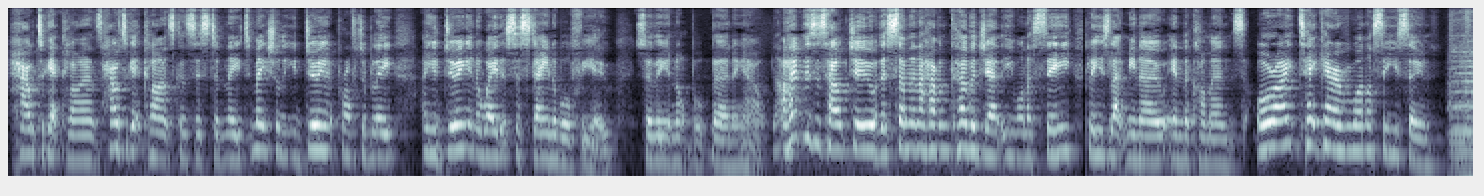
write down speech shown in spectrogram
how to get clients, how to get clients consistently, to make sure that you're doing it profitably and you're doing it in a way that's sustainable for you so that you're not burning out. I hope this has helped you. If there's something I haven't covered yet that you want to see, please let me know in the comments. All right, take care, everyone. I'll see you soon.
